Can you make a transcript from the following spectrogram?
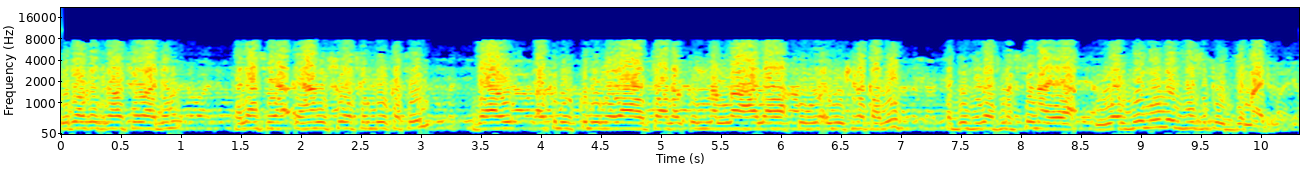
وداغ توادم ثلاثة يعني سوى سلوكة داو أكل كل لا تعلم إن الله لا يغفر أن يشرك به. ذات مسنا يا يرهني من هسك الجمال.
